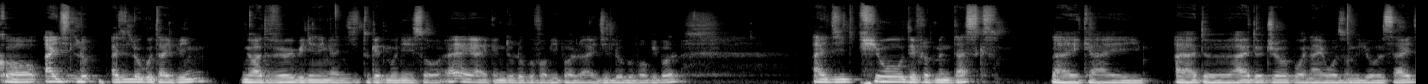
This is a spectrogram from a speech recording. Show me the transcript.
core. I did lo- I did logo typing. You know, at the very beginning, I needed to get money, so hey, I can do logo for people. I did logo for people. I did pure development tasks. Like I I had a I had a job when I was on the other side.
